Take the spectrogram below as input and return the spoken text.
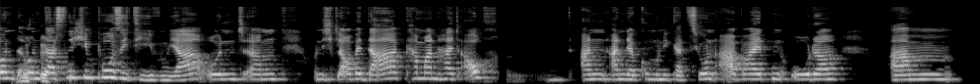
und, und das nicht im Positiven, ja. Und, ähm, und ich glaube, da kann man halt auch an, an der Kommunikation arbeiten oder ähm,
